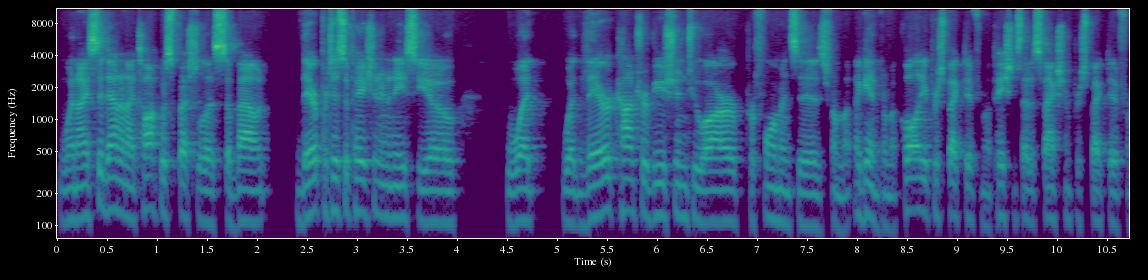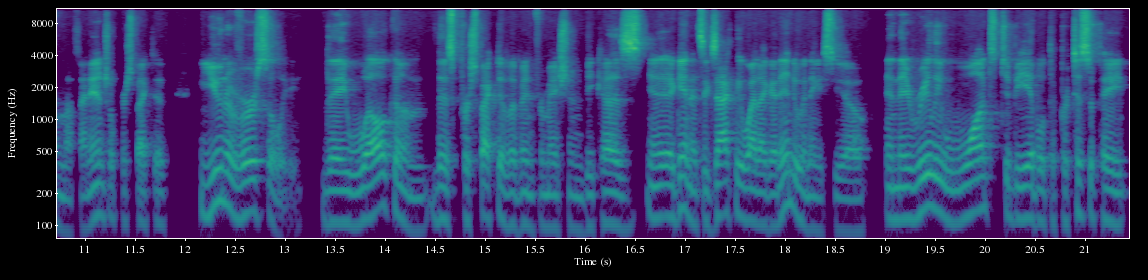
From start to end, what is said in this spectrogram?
when I sit down and I talk with specialists about their participation in an ACO, what what their contribution to our performance is from again from a quality perspective from a patient satisfaction perspective from a financial perspective. Universally they welcome this perspective of information because again it's exactly why they got into an aco and they really want to be able to participate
